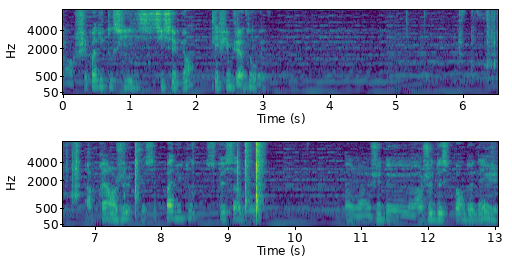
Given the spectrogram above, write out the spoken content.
Alors, je sais pas du tout si, si c'est bien. Les films j'ai adoré. Un jeu, je sais pas du tout ce que ça vaut. un jeu de, un jeu de sport de neige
